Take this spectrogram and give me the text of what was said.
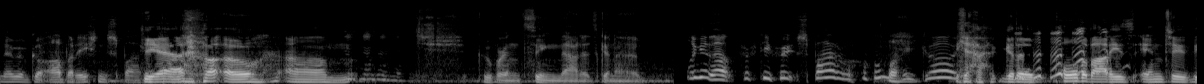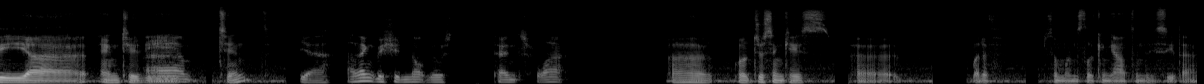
Now we've got aberration sparrow. Yeah. Uh oh. Um, Cooper, and seeing that, it's gonna. Look at that 50 foot sparrow. Oh my god. Yeah, gonna pull the bodies into the uh into the Um, tent. yeah, I think we should knock those tents flat. Uh, well, just in case. Uh, what if someone's looking out and they see that?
